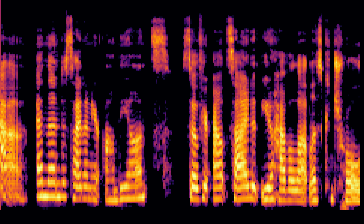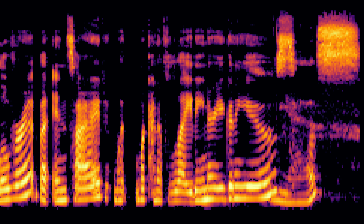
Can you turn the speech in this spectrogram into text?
Yeah. And then decide on your ambiance. So if you're outside, you have a lot less control over it. But inside, what, what kind of lighting are you going to use? Yes.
